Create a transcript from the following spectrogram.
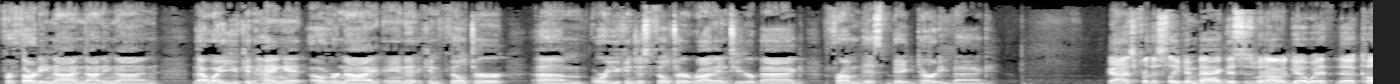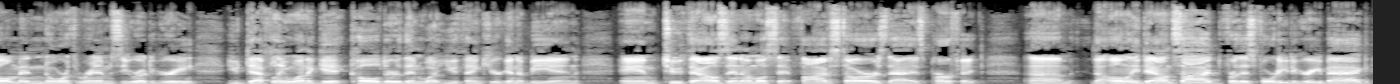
for $39.99. That way you can hang it overnight and it can filter, um, or you can just filter it right into your bag from this big dirty bag. Guys, for the sleeping bag, this is what I would go with. The Coleman North Rim Zero Degree. You definitely want to get colder than what you think you're going to be in. And 2000, almost at five stars, that is perfect. Um, the only downside for this 40 degree bag,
